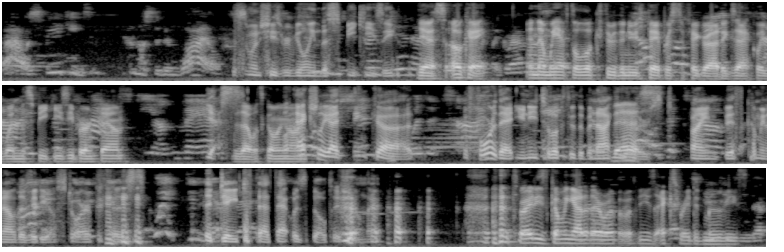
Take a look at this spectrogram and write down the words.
Wow, a speakeasy. That must have been wild. This is when she's revealing the speakeasy. Yes, okay. And then we have to look through the newspapers to figure out exactly when the speakeasy burnt down. Yes. Is that what's going Well, on? actually, I think uh, before that, you need to look through the binoculars Yes. To find Biff coming out of the video store because the date that that was built is shown there. That's right. He's coming out of there with, with these X-rated movies. That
